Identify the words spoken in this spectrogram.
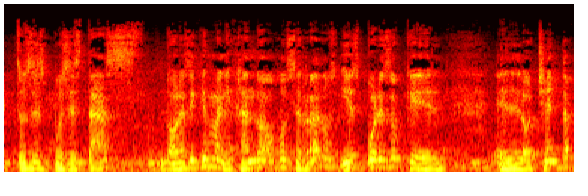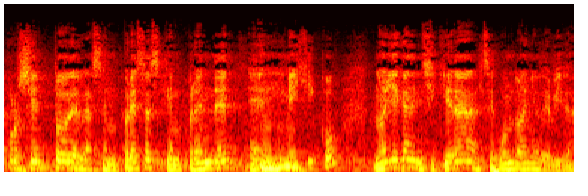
entonces pues estás ahora sí que manejando a ojos cerrados y es por eso que el, el 80% de las empresas que emprenden en México no llegan ni siquiera al segundo año de vida.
